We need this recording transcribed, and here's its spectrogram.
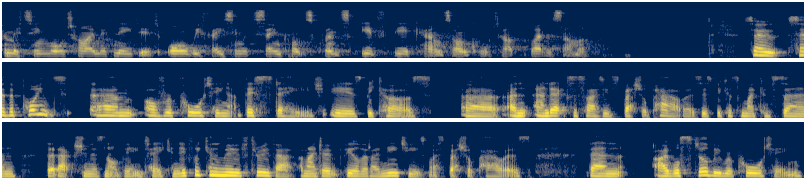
permitting more time if needed, or are we facing with the same consequence if the accounts aren't caught up by the summer? So, so the point um, of reporting at this stage is because, uh, and, and exercising special powers is because of my concern that action is not being taken. If we can move through that, and I don't feel that I need to use my special powers, then I will still be reporting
